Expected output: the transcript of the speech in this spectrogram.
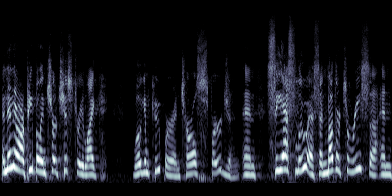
And then there are people in church history like William Cowper and Charles Spurgeon and C.S. Lewis and Mother Teresa and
